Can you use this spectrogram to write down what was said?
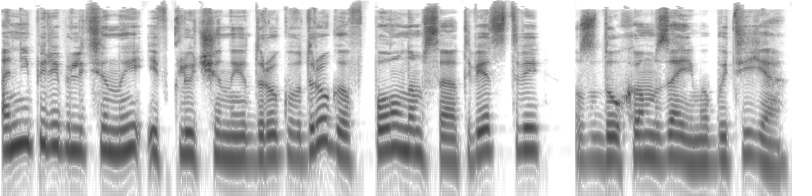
Они переплетены и включены друг в друга в полном соответствии с духом взаимобытия.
